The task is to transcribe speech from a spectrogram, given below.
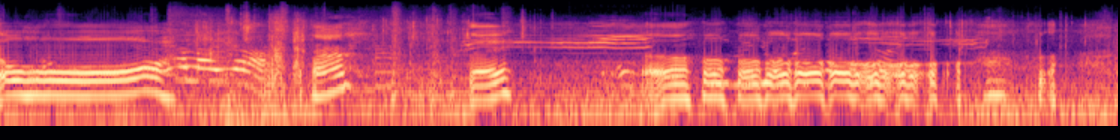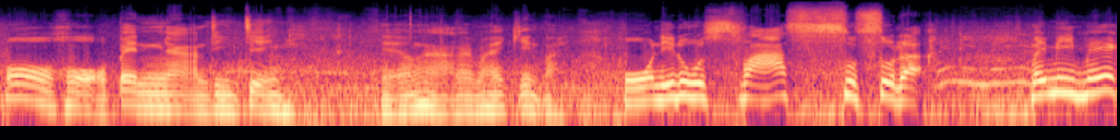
โอ้โห อะไรอะ ฮะไหนโอ้โห โอ้โห เป็นงานจริง ๆ เดี๋ยวต้องหาอะไรมาให้กินไปโหวันนี้ดูฟ้าสุดๆอะไม่มีเมฆ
